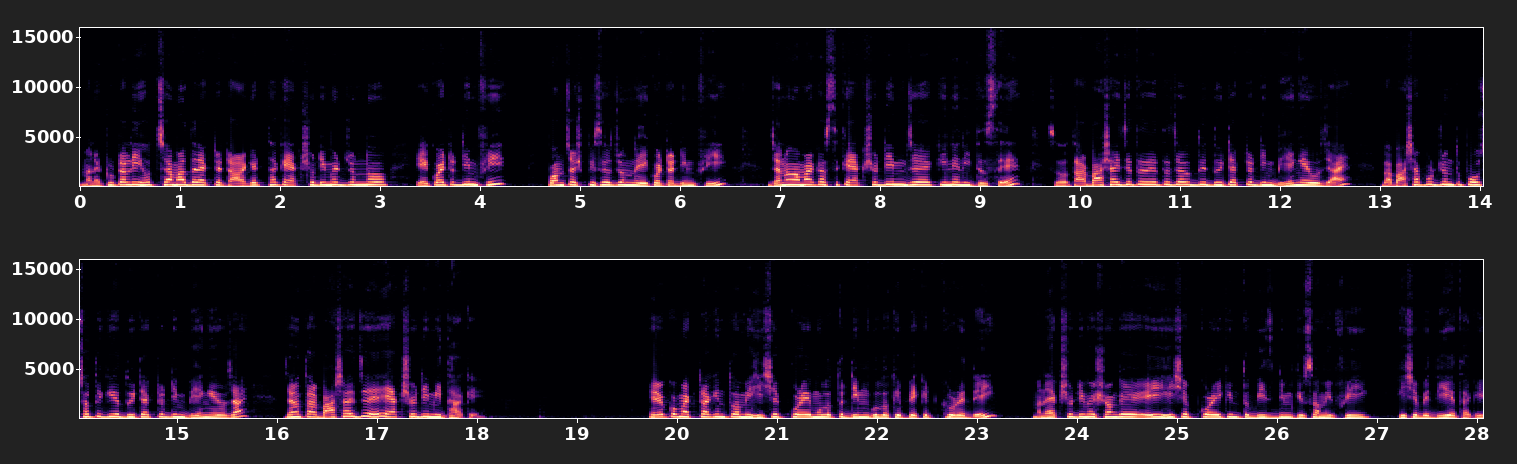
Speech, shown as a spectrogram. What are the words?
মানে টোটালি হচ্ছে আমাদের একটা টার্গেট থাকে একশো ডিমের জন্য এই কয়টা ডিম ফ্রি পঞ্চাশ পিসের জন্য এই কয়টা ডিম ফ্রি যেন আমার কাছ থেকে একশো ডিম যে কিনে নিতেছে সো তার বাসায় যেতে যেতে যদি দুইটা একটা ডিম ভেঙেও যায়, বা বাসা পর্যন্ত পৌঁছাতে গিয়ে দুইটা একটা ডিম ভেঙেও যায় যেন তার বাসায় যে একশো ডিমই থাকে। এরকম একটা কিন্তু আমি হিসেব করে মূলত ডিমগুলোকে প্যাকেট করে দেই। মানে একশো ডিমের সঙ্গে এই হিসেব করেই কিন্তু বীজ ডিম কিছু আমি ফ্রি হিসেবে দিয়ে থাকি,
